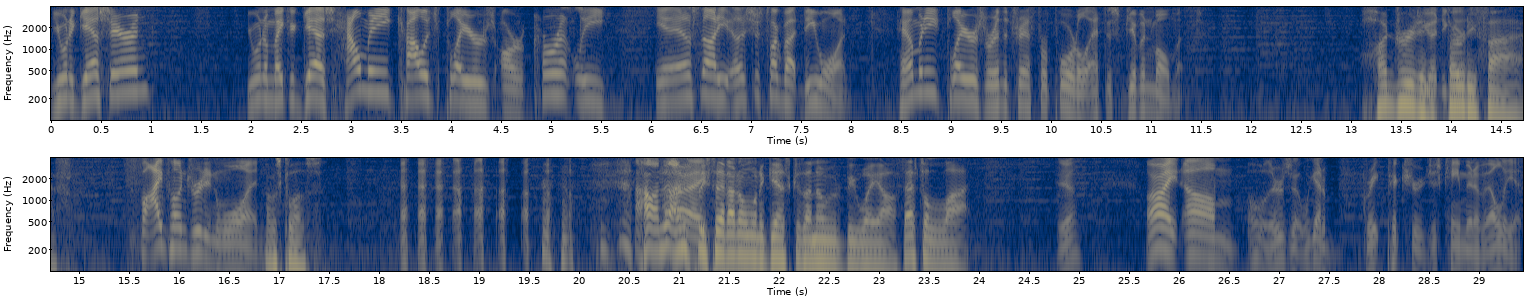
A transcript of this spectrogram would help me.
You want to guess, Aaron? You want to make a guess? How many college players are currently? Yeah, let's not. Let's just talk about D one. How many players are in the transfer portal at this given moment? Hundred You had and to guess. thirty-five. Five hundred and one. I was close. I honestly right. said I don't want to guess because I know it would be way off. That's a lot. Yeah. All right. Um. Oh, there's a we got a great picture that just came in of Elliot,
